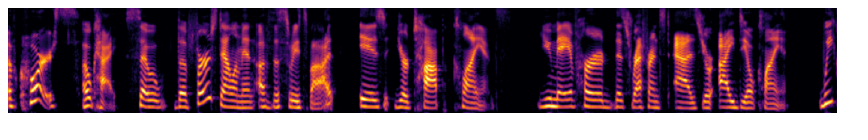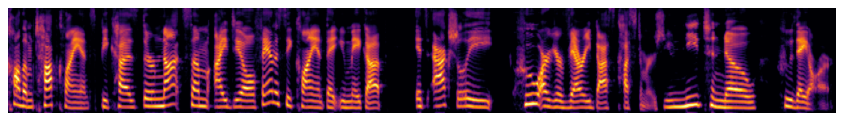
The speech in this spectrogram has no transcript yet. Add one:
of course. Okay. So the first element of the sweet spot is your top clients. You may have heard this referenced as your ideal client. We call them top clients because they're not some ideal fantasy client that you make up. It's actually who are your very best customers. You need to know who they are.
